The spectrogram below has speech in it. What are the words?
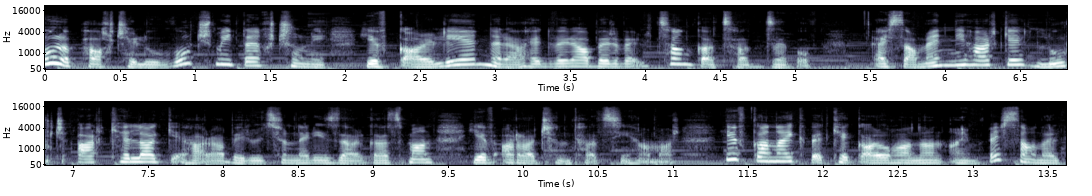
որը փախչելու ոչ մի տեղ չունի եւ կարելի է նրա հետ վերաբերվել ցանկացած ձևով։ Այս ամենն իհարկե լուրջ արգելակ է հարաբերությունների զարգացման եւ առաջընթացի համար։ Եվ կանայք պետք է կարողանան այնպես անել,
